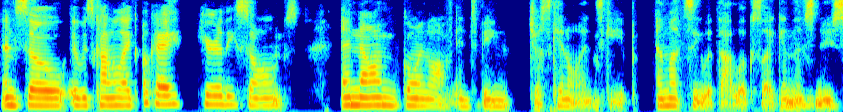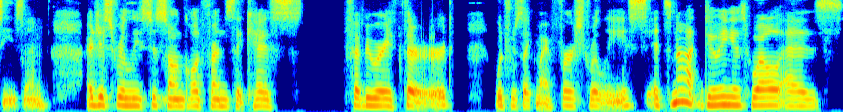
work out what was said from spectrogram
And so it was kind of like, okay, here are these songs. And now I'm going off into being just Kyndal Inskeep. And let's see what that looks like in this new season. I just released a song called Friends That Kiss February 3rd, which was like my first release. It's not doing as well as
